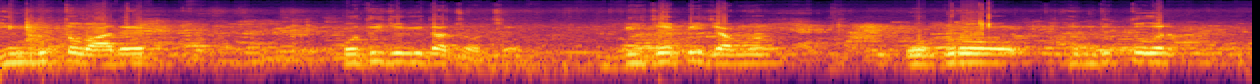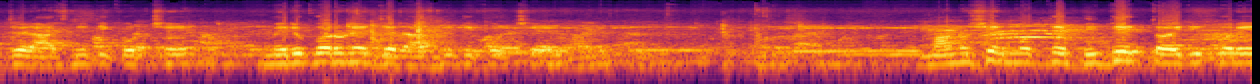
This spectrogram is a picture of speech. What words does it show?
হিন্দুত্ববাদের প্রতিযোগিতা চলছে। বিজেপি যেমন উগ্র হিন্দুত্বর যে রাজনীতি করছে, মেরুকরণের যে রাজনীতি করছে, মানুষের মধ্যে বিভেদ তৈরি করে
